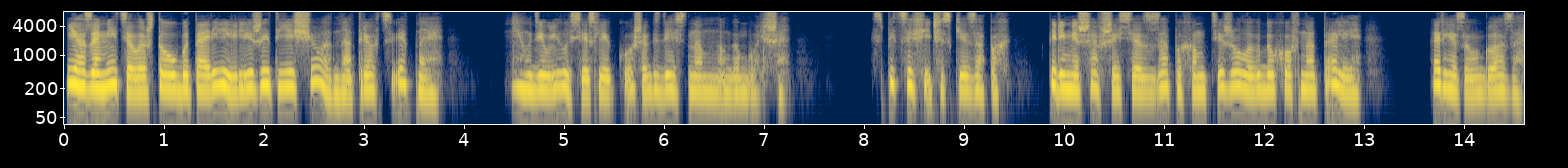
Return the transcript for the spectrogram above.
Я заметила, что у батареи лежит еще одна трехцветная. Не удивлюсь, если кошек здесь намного больше. Специфический запах, перемешавшийся с запахом тяжелых духов Натальи, резал глаза.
